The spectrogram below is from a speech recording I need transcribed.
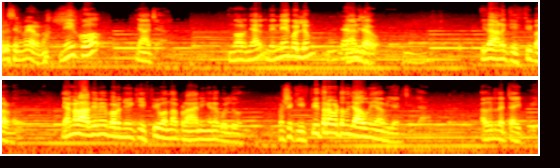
ഒരു സിനിമയായിരുന്നു. നീക്കോ ഞാൻ ചാ. എന്ന് പറഞ്ഞാൽ നിന്നെയും കൊല്ലും ഞാനും ചാവും. ഇതാണ് കിഫ്ബി പറഞ്ഞത്. ഞങ്ങൾ ആദ്യമേ പറഞ്ഞു കിഫ്ബി വന്ന പ്ലാനിങ്ങിനെ കൊല്ലുമെന്ന്. പക്ഷെ കിഫ്ബി ഇത്ര പെട്ടെന്ന് ചാവുമെന്ന് ഞാൻ വിചാരിച്ചില്ല. അതൊരു തെറ്റായിപ്പോയി.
